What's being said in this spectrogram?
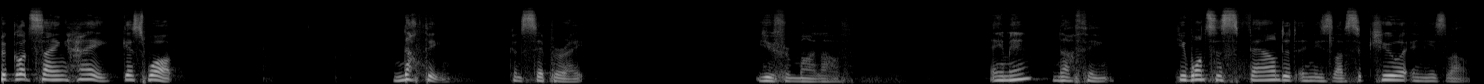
But God's saying, hey, guess what? Nothing can separate you from my love. Amen? Nothing. He wants us founded in His love, secure in His love,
